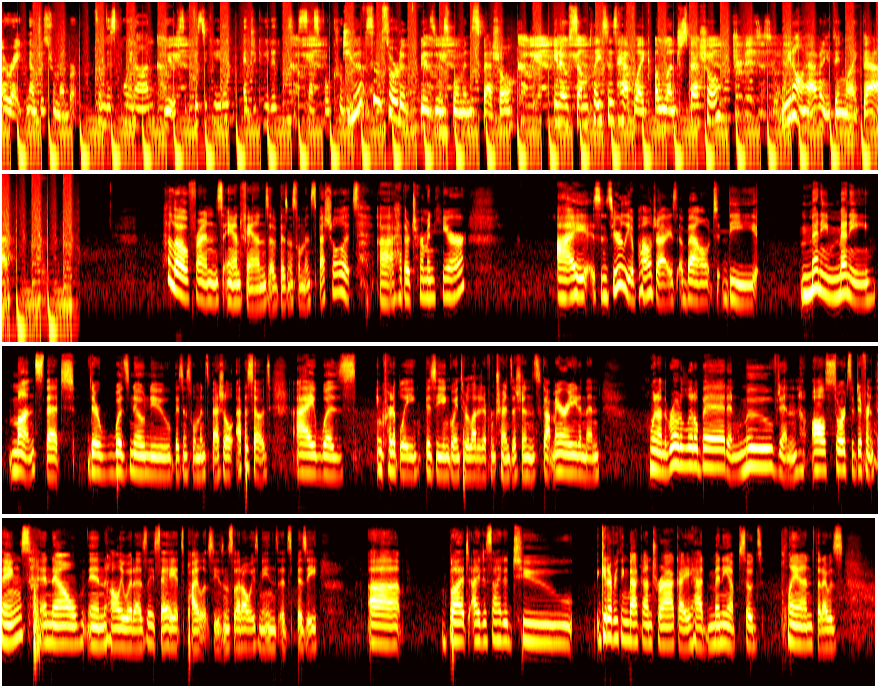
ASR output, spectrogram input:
All right, now just remember, from this point on, we are sophisticated, educated, successful career. Do you have some sort of businesswoman special? You know, some places have like a lunch special. We don't have anything like that. Hello, friends and fans of Businesswoman Special. It's uh, Heather Turman here. I sincerely apologize about the many, many months that there was no new Businesswoman Special episodes. I was incredibly busy and going through a lot of different transitions, got married, and then went on the road a little bit and moved and all sorts of different things. And now in Hollywood, as they say, it's pilot season, so that always means it's busy. Uh, but I decided to get everything back on track. I had many episodes planned that I was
